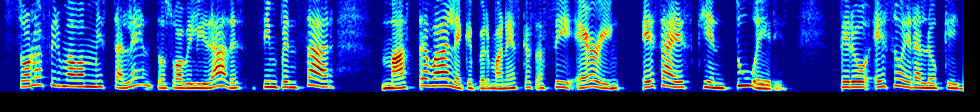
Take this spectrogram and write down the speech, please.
solo afirmaban mis talentos o habilidades sin pensar, más te vale que permanezcas así, Erin, esa es quien tú eres. Pero eso era lo que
